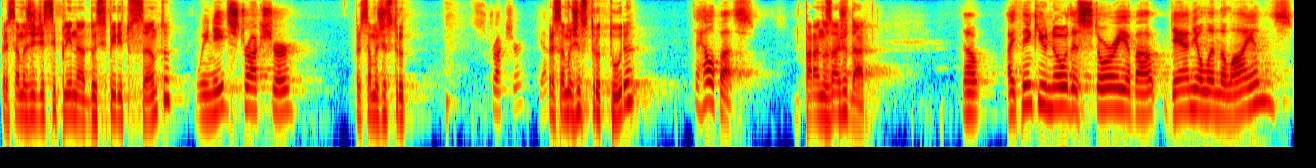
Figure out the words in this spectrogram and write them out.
Precisamos de disciplina do Espírito Santo, We need structure. precisamos de, estru Structure yeah, precisamos de estrutura to help us. para nos ajudar. Now, I think you know this story about Daniel and the lions.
